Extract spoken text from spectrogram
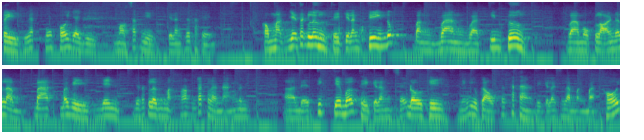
tùy khách muốn phối da gì màu sắc gì kỳ lân sẽ thực hiện. Còn mặt dây thắt lưng thì kỳ lân chuyên đúc bằng vàng và kim cương. Và một loại nữa là bạc bởi vì dây dây thắt lưng mặt nó rất là nặng nên à, để tiết chế bớt thì kỳ lân sẽ đôi khi những yêu cầu các khách hàng thì kỳ lân sẽ làm bằng bạc khối.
